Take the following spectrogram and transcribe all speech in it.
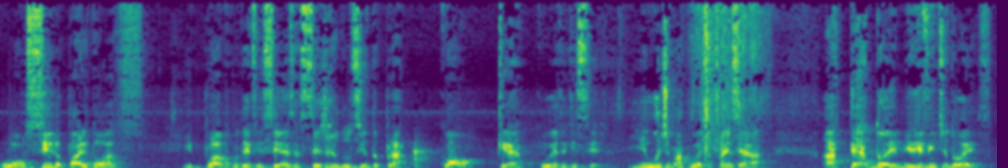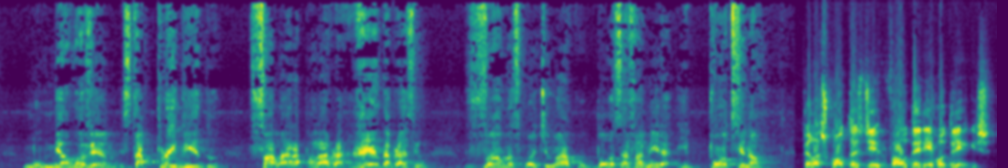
o auxílio para idosos e pobres com deficiência seja reduzido para qualquer coisa que seja. E última coisa, para encerrar. Até 2022, no meu governo, está proibido falar a palavra Renda Brasil. Vamos continuar com Bolsa Família e ponto final. Pelas contas de Valderi Rodrigues,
